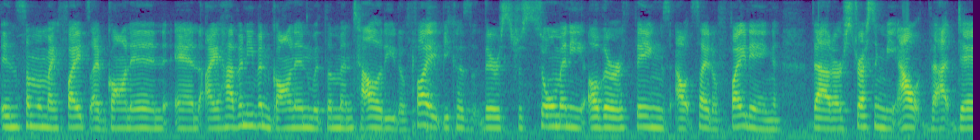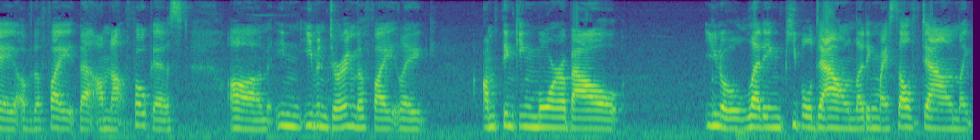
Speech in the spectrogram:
in some of my fights I've gone in and I haven't even gone in with the mentality to fight because there's just so many other things outside of fighting that are stressing me out that day of the fight that I'm not focused. Um, in, even during the fight, like, I'm thinking more about you know, letting people down, letting myself down, like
